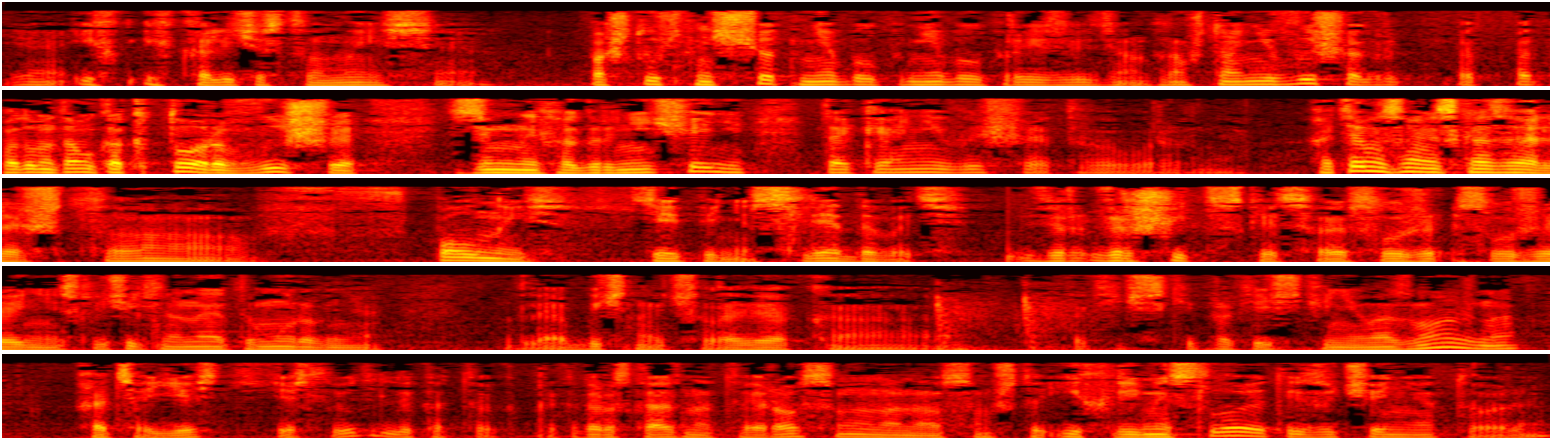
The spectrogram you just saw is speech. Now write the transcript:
э, их, их количество Моисея. Поштучный счет не был, не был произведен, потому что они выше, подобно тому, как Тора выше земных ограничений, так и они выше этого уровня. Хотя мы с вами сказали, что в полной степени следовать, вершить, так сказать, свое служение исключительно на этом уровне для обычного человека практически, практически невозможно. Хотя есть, есть люди, для которых, про которых сказано Тайросом и Маносом, что их ремесло – это изучение Торы.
